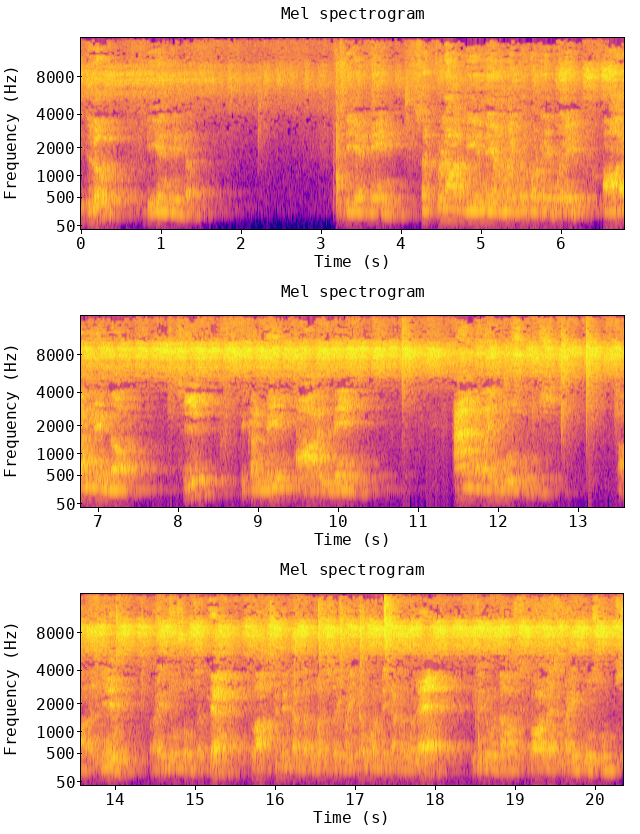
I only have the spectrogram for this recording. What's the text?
ഇതിലും ഡി എൻ എ ഉണ്ട് D N A circular D N A ആണ് മൈറ്റോകോൺഡ്രിയ പോലെ ആർ എൻ എ ഉണ്ട് സി ഇത് contain R N A and ribosomes R N എയും റൈബോസോംസ് ഒക്കെ പ്ലാസ്റ്റിക് കണ്ട പോലെ സോറി മൈറ്റോകോൺഡ്രിയ കണ്ട പോലെ ഇതിനുണ്ടാവും called as ribosomes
